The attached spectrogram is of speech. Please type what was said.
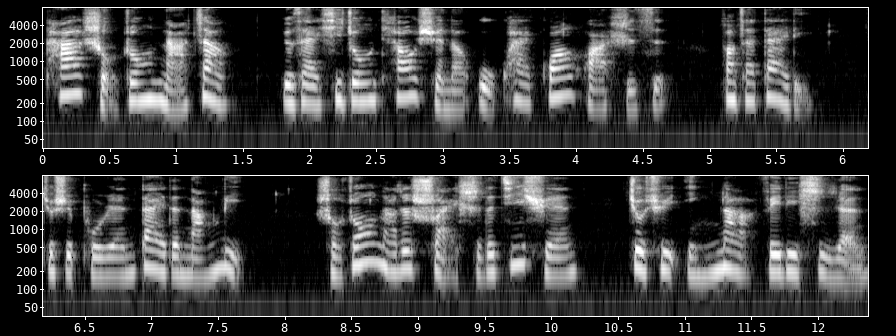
他手中拿杖，又在溪中挑选了五块光滑石子，放在袋里，就是仆人带的囊里，手中拿着甩石的机旋，就去迎那非利士人。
